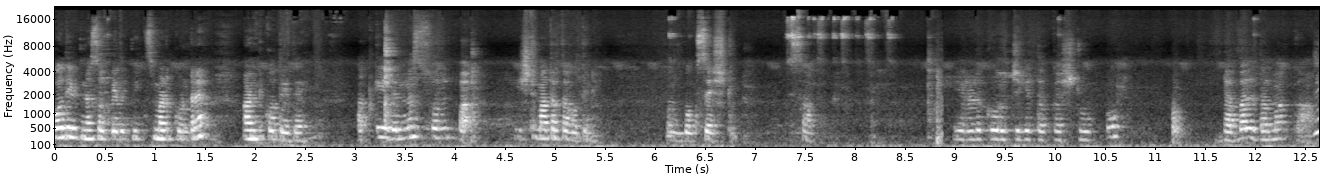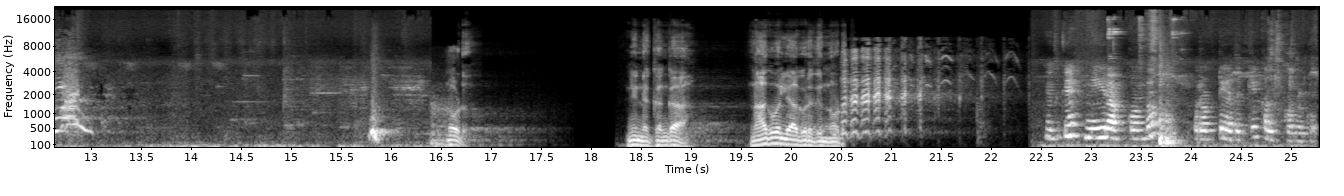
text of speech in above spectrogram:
ಗೋಧಿ ಹಿಟ್ಟನ್ನ ಸ್ವಲ್ಪ ಇದಕ್ಕೆ ಮಿಕ್ಸ್ ಮಾಡಿಕೊಂಡ್ರೆ ಅಂಟ್ಕೋತೈತೆ. ಅದಕ್ಕೆ ಇದನ್ನು ಸ್ವಲ್ಪ ಇಷ್ಟು ಮಾತ್ರ ತಗೋತೀನಿ. ಒಂದು ಬಾಕ್ಸ್ ಎಷ್ಟು ಸಾಕು. ಎರಡಕ್ಕೂ ರುಚಿಗೆ ತಕ್ಕಷ್ಟು ಉಪ್ಪು. ಡಬಲ್ ಧಮಕ ನೋಡು ನಿನ್ನ ಗಂಗಾ ನಾಗವಲ್ಲಿ ಆಗಿರೋದನ್ನ ನೋಡು. ಇದಕ್ಕೆ ನೀರು ಹಾಕ್ಕೊಂಡು ರೊಟ್ಟಿ ಅದಕ್ಕೆ ಕಲ್ಸ್ಕೋಬೇಕು.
